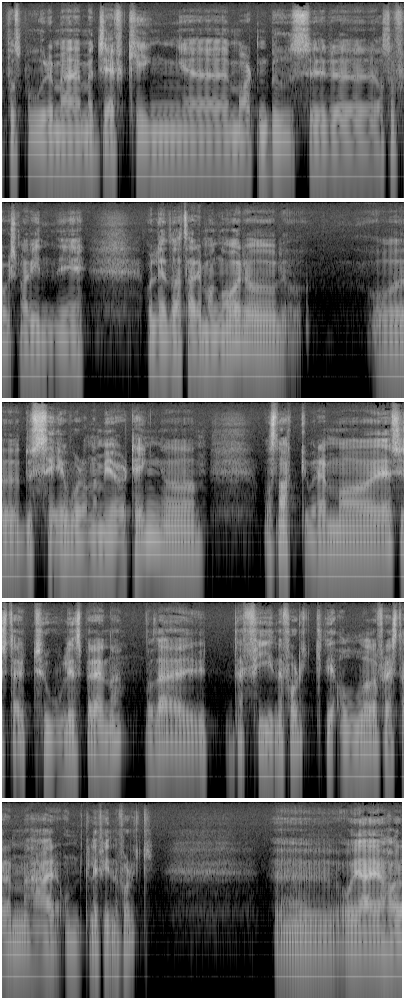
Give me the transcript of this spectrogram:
på sporet med, med Jeff King, eh, Martin Boozer, eh, altså folk som har vunnet og levd av dette her i mange år. Og, og du ser jo hvordan de gjør ting, og, og snakke med dem. Og jeg syns det er utrolig inspirerende. Og det er, det er fine folk. De aller fleste av dem er ordentlig fine folk. Uh, og jeg har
